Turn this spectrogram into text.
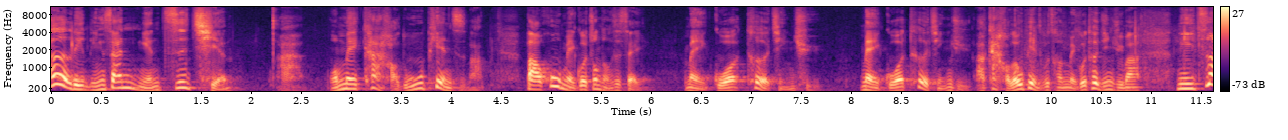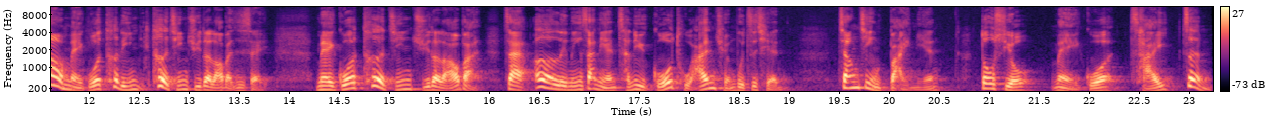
二零零三年之前啊，我们没看好多片子嘛？保护美国总统是谁？美国特勤局，美国特勤局啊，看好莱坞片子不成美国特勤局吗？你知道美国特林特勤局的老板是谁？美国特勤局的老板在二零零三年成立国土安全部之前，将近百年。都是由美国财政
